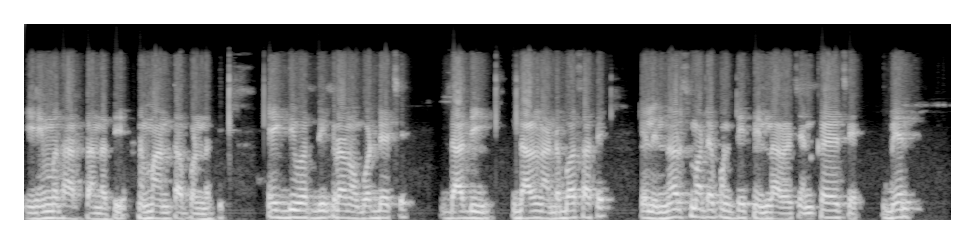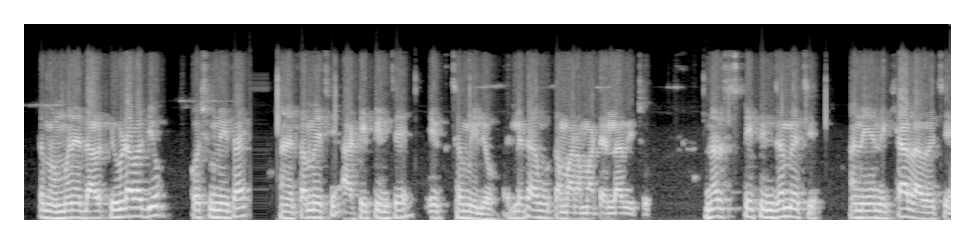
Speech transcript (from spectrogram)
એ હિંમત હારતા નથી અને માનતા પણ નથી. એક દિવસ દીકરાનો બર્થડે છે. દાદી દાળના ડબ્બા સાથે પેલી નર્સ માટે પણ ટિફિન લાવે છે અને કહે છે, બેન, તમે મને દાળ પીવડાવવા દો કશું નહીં થાય. અને તમે છે આ ટિફિન છે એક જમી લો. એટલે કે હું તમારા માટે લાવી છું. નર્સ ટિફિન જમે છે અને એને ખ્યાલ આવે છે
